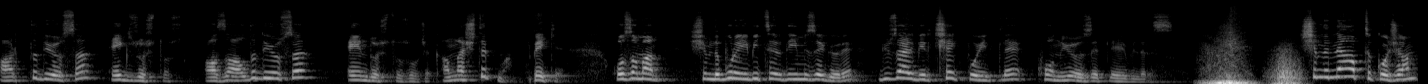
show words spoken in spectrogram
arttı diyorsa egzostoz. Azaldı diyorsa endostoz olacak. Anlaştık mı? Peki. O zaman şimdi burayı bitirdiğimize göre güzel bir checkpoint ile konuyu özetleyebiliriz. Şimdi ne yaptık hocam?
